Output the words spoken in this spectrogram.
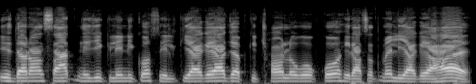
इस दौरान सात निजी क्लिनिक को सील किया गया, जबकि छः लोगों को हिरासत में लिया गया है।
